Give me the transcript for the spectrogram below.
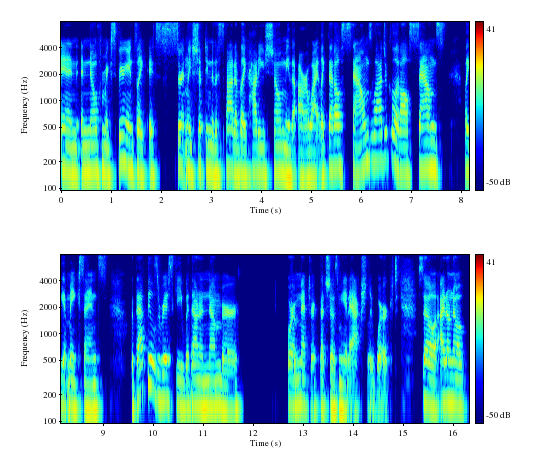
and and know from experience like it's certainly shifting to the spot of like how do you show me the roi like that all sounds logical. It all sounds like it makes sense. But that feels risky without a number or a metric that shows me it actually worked. So i don't know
